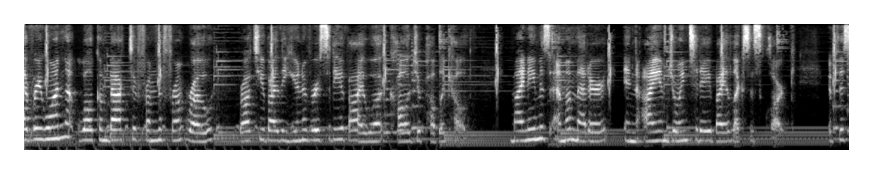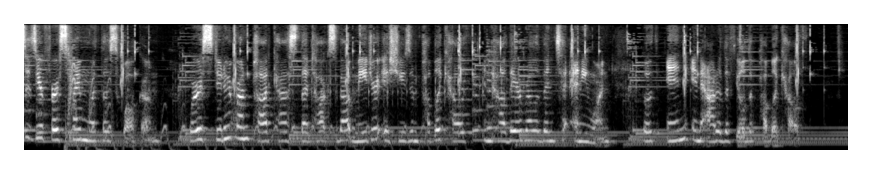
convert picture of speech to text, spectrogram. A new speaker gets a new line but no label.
everyone. Welcome back to From the Front Row, brought to you by the University of Iowa College of Public Health. My name is Emma Metter, and I am joined today by Alexis Clark. If this is your first time with us, welcome. We're a student run podcast that talks about major issues in public health and how they are relevant to anyone, both in and out of the field of public health.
